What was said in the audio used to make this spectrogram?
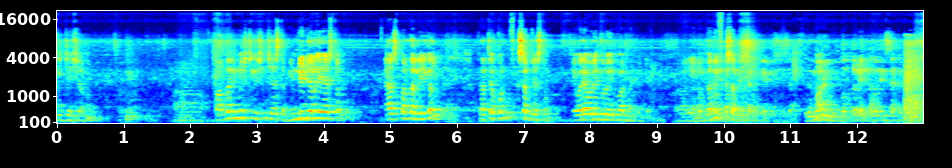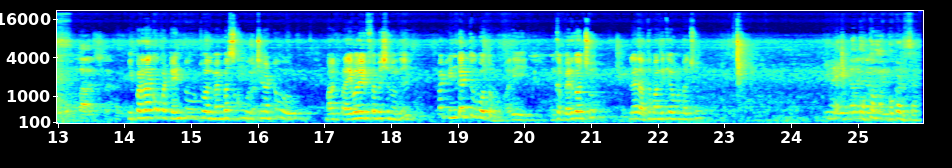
సీజ్ చేశాము ఫర్దర్ ఇన్వెస్టిగేషన్ చేస్తాం. ఇన్ డీటెయిల్గా చేస్తాం. యాజ్ పర్ ద లీగల్ ప్రతి ఒక్కరిని ఫిక్సప్ చేస్తాం. ఎవరెవరు ఇందులో ఇన్వాల్వ్మెంట్ ఉంటే వాళ్ళందరినీ ఫిక్సప్ చేస్తాం ఇప్పటిదాకా ఒక టెన్ టు ట్వెల్వ్ మెంబర్స్కు ఇచ్చినట్టు మనకు ప్రైమరీ ఇన్ఫర్మేషన్ ఉంది. బట్ ఇన్ డెప్త్ పోతాం. అది ఇంకా పెరగవచ్చు లేదా అంతమందికే ఉండొచ్చు. ఒక ఒకటి సార్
